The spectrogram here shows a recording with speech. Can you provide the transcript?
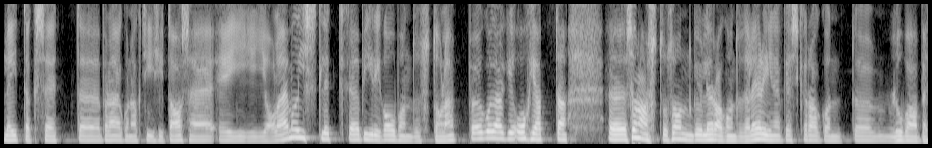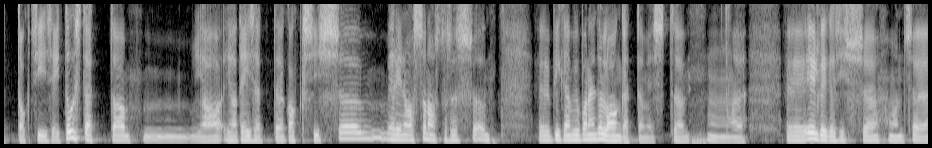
leitakse, et äh, praegune aktsiisitase ei ole mõistlik, piirikaubandust tuleb kuidagi ohjata. Äh, sõnastus on küll erakondadel erinev, Keskerakond lubab, et aktsiisi ei tõsteta. Mm, ja, ja teised kaks siis erinevas sõnastuses pigem juba nende langetamist. Mm, eelkõige siis on see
